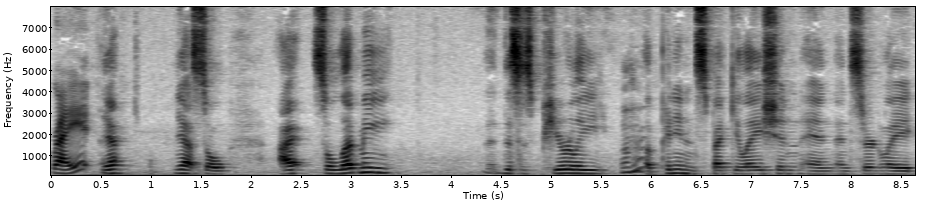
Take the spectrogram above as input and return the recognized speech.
right? Yeah, yeah. So, I so let me. This is purely Mhm. opinion and speculation, and and certainly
